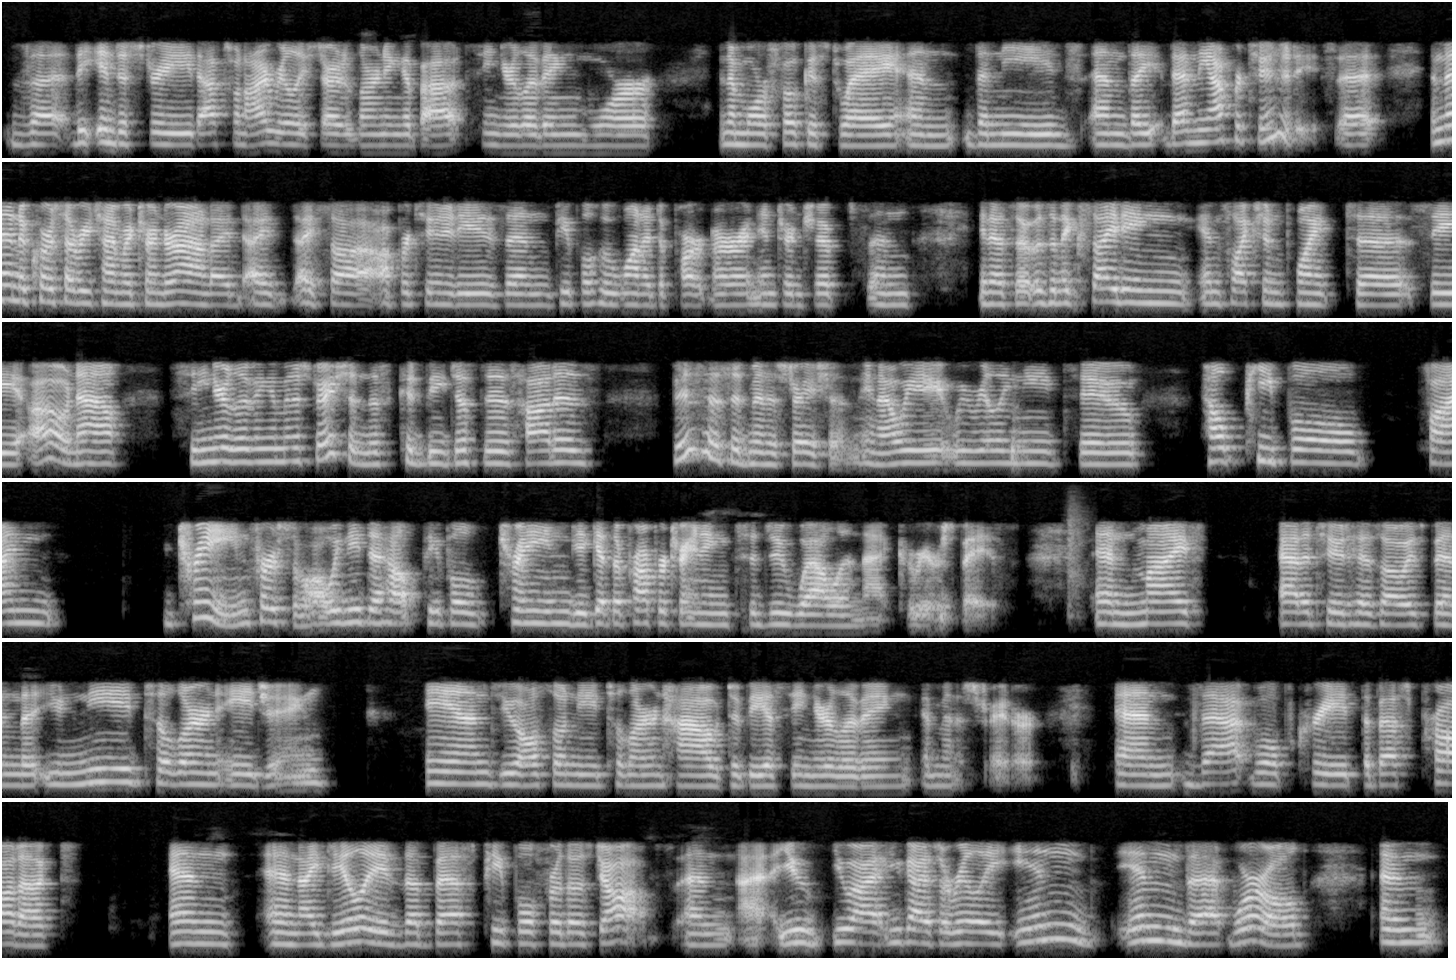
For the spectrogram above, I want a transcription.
the the industry. That's when I really started learning about senior living more in a more focused way and the needs and the then the opportunities. Uh, and then, of course, every time I turned around, I, I, I saw opportunities and people who wanted to partner and internships and you know, so it was an exciting inflection point to see. Oh, now senior living administration. This could be just as hot as business administration. You know, we, we really need to help people find train first of all. We need to help people train you get the proper training to do well in that career space. And my attitude has always been that you need to learn aging and you also need to learn how to be a senior living administrator. And that will create the best product and and ideally the best people for those jobs. And you you uh, you guys are really in in that world, and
